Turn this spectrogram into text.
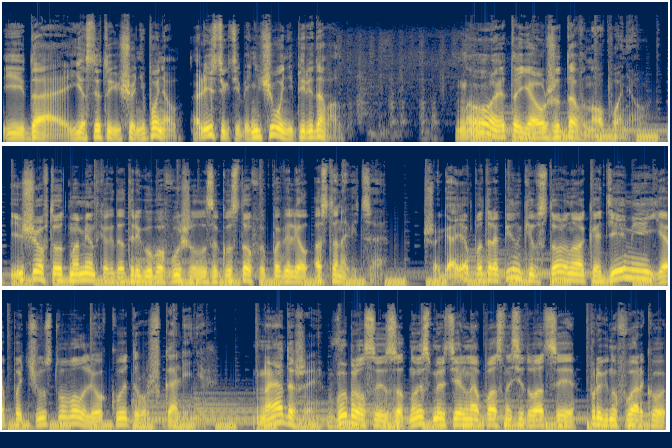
И да, если ты еще не понял, Листик тебе ничего не передавал. Ну, это я уже давно понял. Еще в тот момент, когда Трегубов вышел из-за кустов и повелел остановиться. Шагая по тропинке в сторону Академии, я почувствовал легкую дрожь в коленях. Надо же, выбрался из одной смертельно опасной ситуации, прыгнув в арку,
